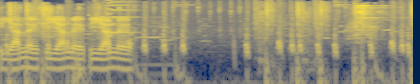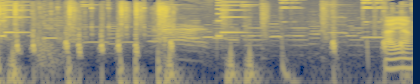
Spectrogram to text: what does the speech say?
ตียัดเลยตียัดเลยตียัดเลยตายยัง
